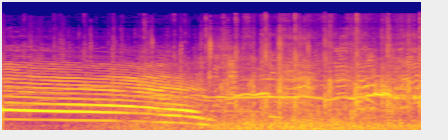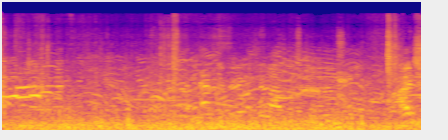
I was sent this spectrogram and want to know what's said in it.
I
